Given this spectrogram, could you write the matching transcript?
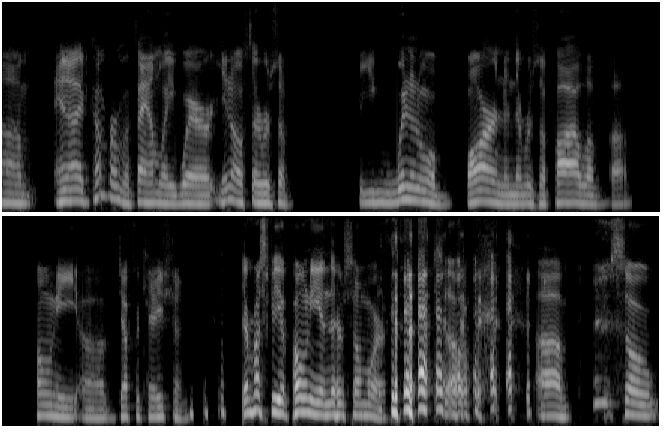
Um, and I'd come from a family where, you know, if there was a, you went into a barn and there was a pile of, uh, pony, uh, defecation. There must be a pony in there somewhere. So, um, so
